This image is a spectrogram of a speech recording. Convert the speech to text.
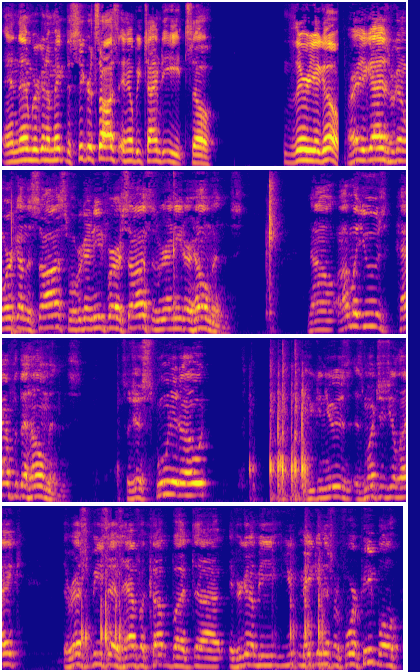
And then we're going to make the secret sauce and it'll be time to eat. So, there you go. Alright, you guys, we're going to work on the sauce. What we're going to need for our sauce is we're going to need our Hellmann's. Now, I'm going to use half of the Hellmann's. So just spoon it out. You can use as much as you like. The recipe says half a cup, but uh, if you're going to be making this for four people,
